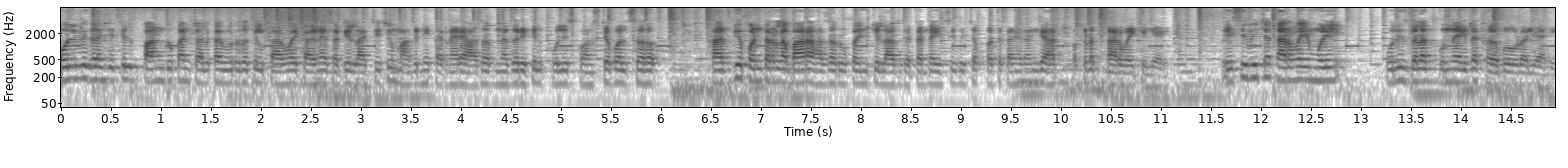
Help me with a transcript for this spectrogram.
मौलवीगंज येथील पान दुकान चालकाविरोधातील कारवाई टाळण्यासाठी लाचेची मागणी करणाऱ्या आझादनगर येथील पोलीस कॉन्स्टेबलसह खाजगी पंटरला बारा हजार रुपयांची लाच घेताना एसीबीच्या पथकाने रंगे हात पकडत कारवाई केली आहे. एसीबीच्या कारवाईमुळे पोलीस दलात पुन्हा एकदा खळबळ उडाली आहे.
